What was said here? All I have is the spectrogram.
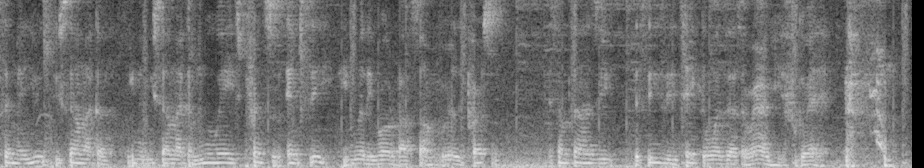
Said, man, you you sound like a, you know, you sound like a new age Prince of MC. He really wrote about something really personal. And sometimes you, it's easy to take the ones that's around you for granted.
